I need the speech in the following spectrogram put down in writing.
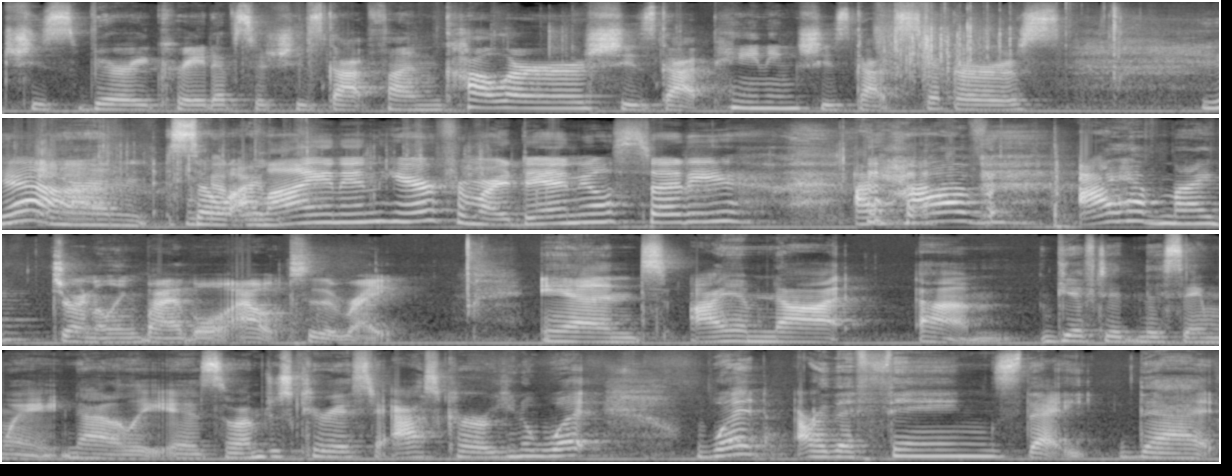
she's very creative, so she's got fun colors, she's got painting, she's got stickers. Yeah. And so I'm lying in here from our Daniel study. I have I have my journaling Bible out to the right and I am not um, gifted in the same way Natalie is. So I'm just curious to ask her. You know what? What are the things that that?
